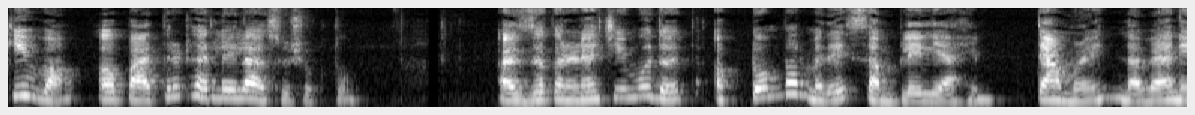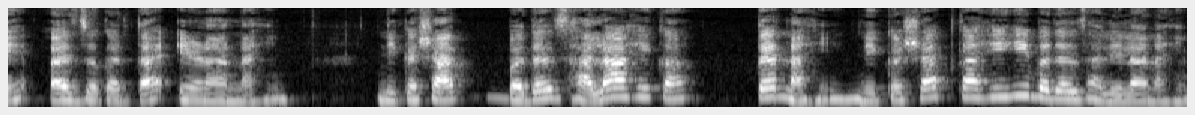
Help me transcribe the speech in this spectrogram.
किंवा अपात्र ठरलेला असू शकतो. अर्ज करण्याची मुदत ऑक्टोंबरमध्ये संपलेली आहे. त्यामुळे नव्याने अर्ज करता येणार नाही. निकषात बदल झाला आहे का? तर नाही. निकषात काहीही बदल झालेला नाही.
